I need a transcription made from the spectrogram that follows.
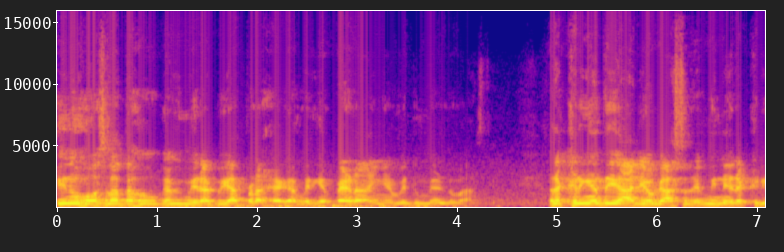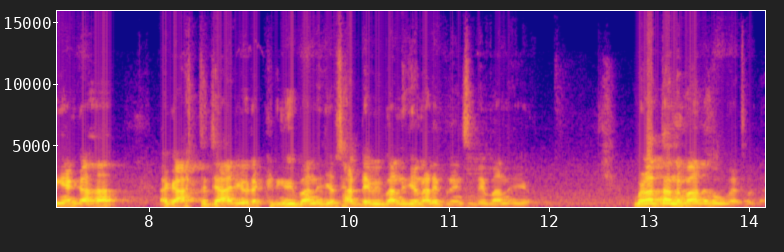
ਇਹਨੂੰ ਹੌਸਲਾ ਤਾਂ ਹੋਊਗਾ ਵੀ ਮੇਰਾ ਕੋਈ ਆਪਣਾ ਹੈਗਾ, ਮੇਰੀਆਂ ਭੈਣਾਂ ਆਈਆਂ ਮੈਨੂੰ ਮਿਲਣ ਵਾਸਤੇ। ਰੱਖੜੀਆਂ ਤੇ ਆ ਜਿਓ, ਅਗਸਤ ਦੇ ਮਹੀਨੇ ਰੱਖੜੀਆਂ ਗਾਹਾਂ। ਅਗਸਤ ਚ ਆ ਜਿਓ, ਰੱਖੜੀਆਂ ਵੀ ਬੰਨ ਜਿਓ, ਸਾਡੇ ਵੀ ਬੰਨ ਜਿਓ, ਨਾਲੇ ਪ੍ਰਿੰਸ ਦੇ ਬੰਨ ਜਿਓ। ਬੜਾ ਧੰਨਵਾਦ ਹੋਊਗਾ ਤੁਹਾਡਾ।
